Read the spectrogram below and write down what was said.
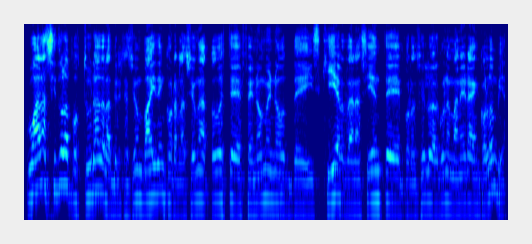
¿Cuál ha sido la postura de la administración Biden con relación a todo este fenómeno de izquierda naciente, por decirlo de alguna manera, en Colombia?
